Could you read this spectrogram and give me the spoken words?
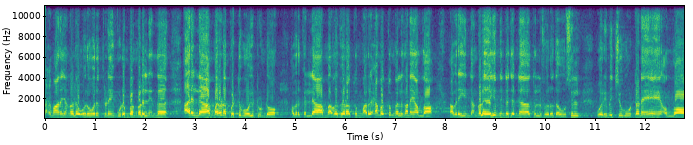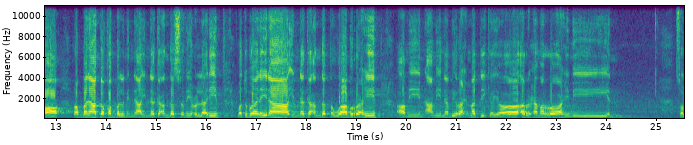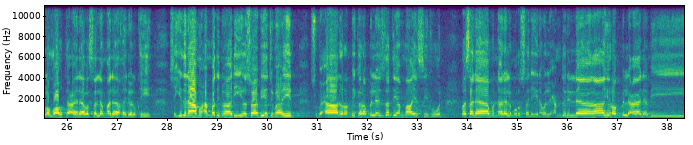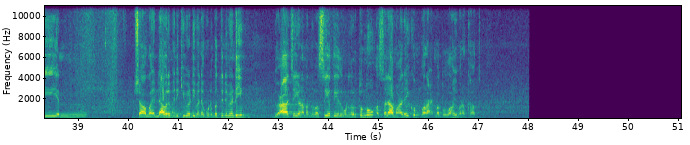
റഹ്മാനെ ഞങ്ങളുടെ ഓരോരുത്തരുടെയും കുടുംബങ്ങളിൽ നിന്ന് ആരെല്ലാം മരണപ്പെട്ടു പോയിട്ടുണ്ടോ അവർക്കെല്ലാം മഹഫിറത്തും അർഹമത്തും നൽകണേ അല്ല അവരെയും ഞങ്ങളെയും നിന്റെ ജന്നാത്തുൽ ഫിർദൗസിൽ ഒരുമിച്ച് കൂട്ടണേ അല്ലാ ربنا تقبل منا إنك أنت السميع العليم وتب علينا إنك أنت التواب الرحيم آمين آمين برحمتك يا أرحم الراحمين صلى الله تعالى وسلم على خير الخلق سيدنا محمد وآله وصحبه أجمعين سبحان ربك رب العزة عما يصفون وسلام على المرسلين والحمد لله رب العالمين ഇൻഷാ അല്ലാ എല്ലാവരും എനിക്ക് വേണ്ടിയും എൻ്റെ കുടുംബത്തിന് വേണ്ടിയും ദുആ ചെയ്യണമെന്ന് വസിയത്ത് ചെയ്തുകൊണ്ട് നിർത്തുന്നു അസ്സലാമു അലൈക്കും വറഹ്മത്തുള്ളാഹി വബറകാതുഹു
